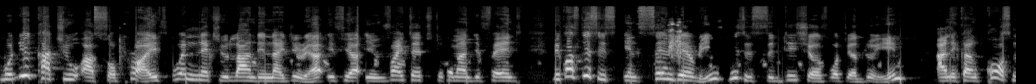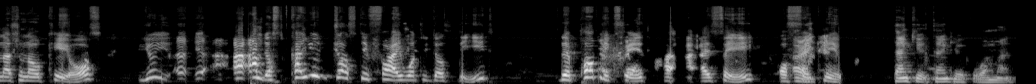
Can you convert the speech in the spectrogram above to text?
would you catch you as surprised when next you land in Nigeria if you are invited to come and defend? Because this is incendiary, this is seditious what you're doing, and it can cause national chaos. You, uh, I, am just. Can you justify what you just did? The public face, I, I say, of All fake right. news. Thank you, thank you for one man.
